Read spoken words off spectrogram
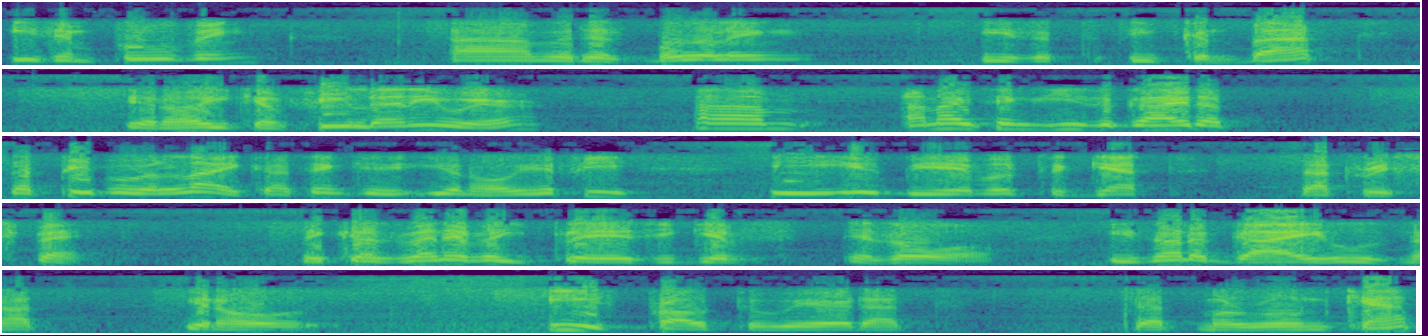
He's improving um, with his bowling. He's a, he can bat. You know, he can field anywhere, um, and I think he's a guy that that people will like. I think you know if he, he he'll be able to get that respect because whenever he plays, he gives his all. He's not a guy who's not, you know, he's proud to wear that that maroon cap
